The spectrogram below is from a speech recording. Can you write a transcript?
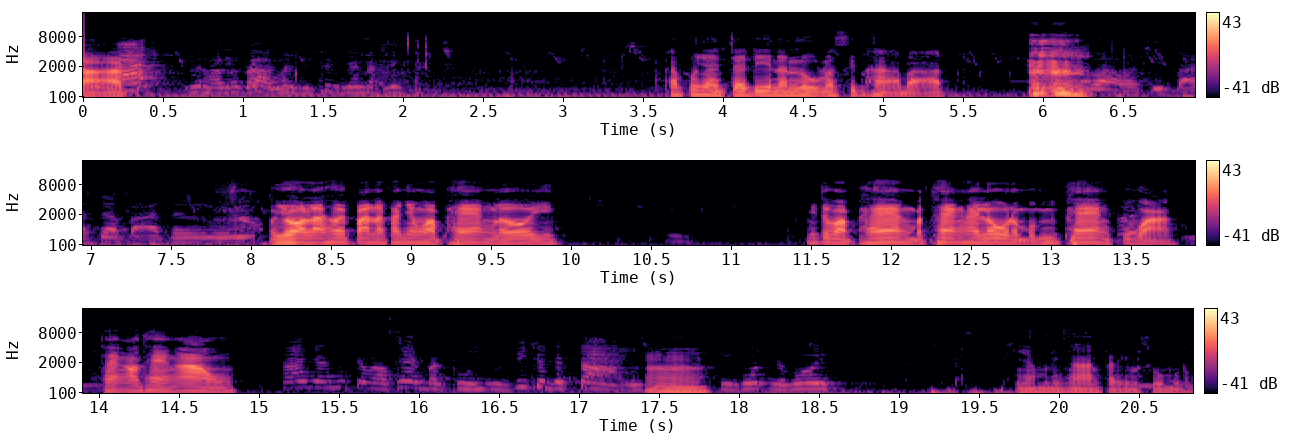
บาทเงินสิบบาทมันอยู่ซื้อยังได้นี่ถ้าผู้ใหญ่ใจดีนั่นลูกละสิบห้าบาทจะว่าว่า10บาท10บาทเด้อโอ้ยอดแล้วเฮ้ยป้านะเขายังว่าแพงเลยมีแต่ว่าแพงบัดแท่งให้โลน่ะบ่มีแพงกูว่าแท่งเอาแท่งเอาถ้ายังมีแต่ว่าแพงบัตรผู้อยู่ที่จนจะตายอืมมีหดนะเว้ยยังบริงานกันอีกมาซูมดู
